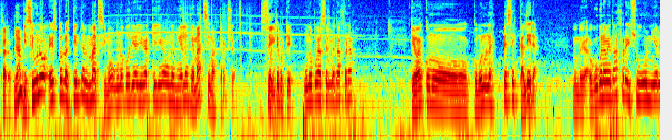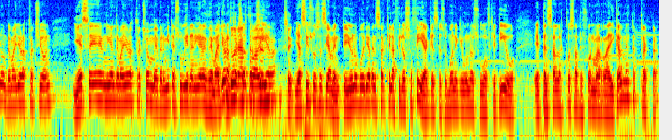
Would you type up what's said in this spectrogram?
Claro. ¿Ya? Y si uno esto lo extiende al máximo, uno podría llegar que llega a unos niveles de máxima abstracción. ¿Por qué? Porque uno puede hacer metáforas que van como, como en una especie de escalera, donde ocupo una metáfora y subo un nivel de mayor abstracción, y ese nivel de mayor abstracción me permite subir a niveles de mayor abstracción, todavía, sí. y así sucesivamente. Y uno podría pensar que la filosofía, que se supone que uno de sus objetivos es pensar las cosas de forma radicalmente abstracta,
